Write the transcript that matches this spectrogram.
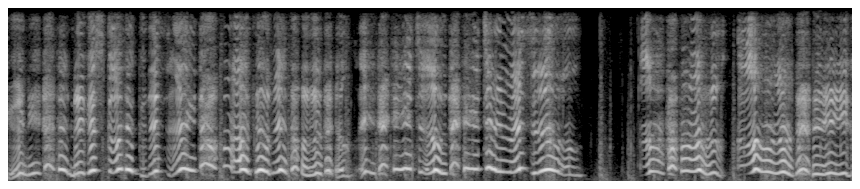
宮に流し込ん。でくださいいちゃういいちゃいますいいいい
